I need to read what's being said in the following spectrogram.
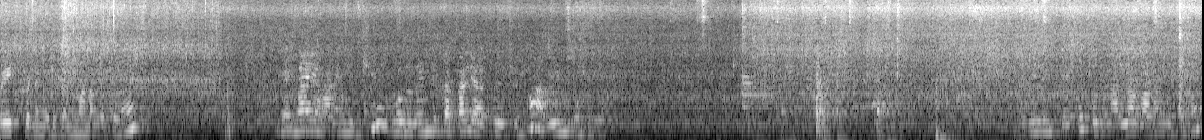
வெயிட் பண்ணுங்க இது கொஞ்சம் வணங்கட்டும். வெங்காயம் வணங்கிச்சு ஒரு ரெண்டு தக்காளி அறுத்து வச்சுருக்கோம். அதையும் போட்டுருவோம் அதையும் போட்டு கொஞ்சம் நல்லா வணங்கட்டும்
